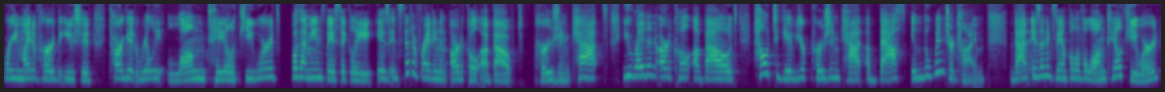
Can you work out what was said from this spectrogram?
where you might have heard that you should target really long tail keywords. What that means basically is instead of writing an article about Persian cats, you write an article about how to give your Persian cat a bath in the wintertime. That is an example of a long tail keyword.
